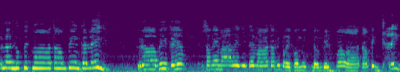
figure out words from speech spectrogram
Wala, lupit mga katampi. Galing. Grabe. Kaya, saan kayo makakikita yung mga katampi? Pakicomment down below mga katampi. Galing.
